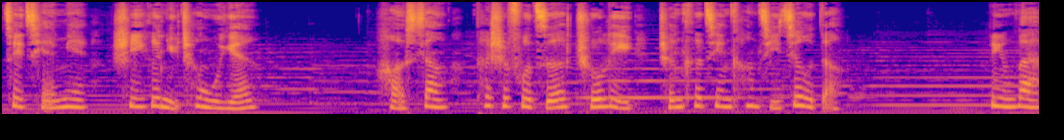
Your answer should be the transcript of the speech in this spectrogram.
最前面是一个女乘务员，好像她是负责处理乘客健康急救的。另外，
